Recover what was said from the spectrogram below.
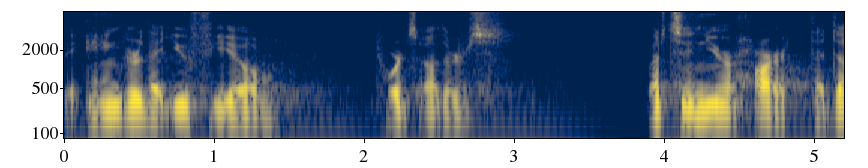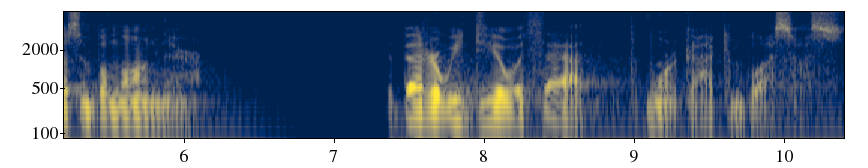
the anger that you feel towards others, what's in your heart that doesn't belong there. The better we deal with that, the more God can bless us.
